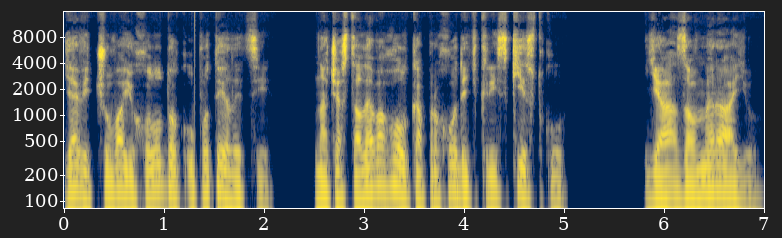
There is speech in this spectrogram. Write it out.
я відчуваю холодок у потилиці, наче сталева голка проходить крізь кістку. Я завмираю,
